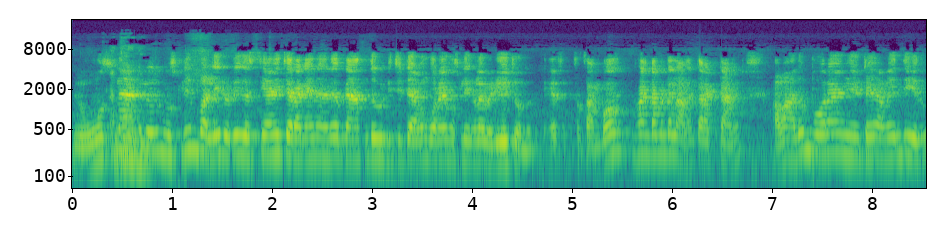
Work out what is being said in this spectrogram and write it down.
ന്യൂസിലാൻഡിൽ ഒരു മുസ്ലിം പള്ളിയിൽ ഒരു ക്രിസ്ത്യാനി ചിറകാൻ അതിന് ഭ്രാന്ത് പിടിച്ചിട്ട് അവൻ കുറെ മുസ്ലിങ്ങളെ വെടിവെച്ചു വന്നു സംഭവം ഫണ്ടമെന്റൽ ആണ് കറക്റ്റ് ആണ്. അവ അതും പോരാഞ്ഞിട്ട് അവൻ എന്ത് ചെയ്തു?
